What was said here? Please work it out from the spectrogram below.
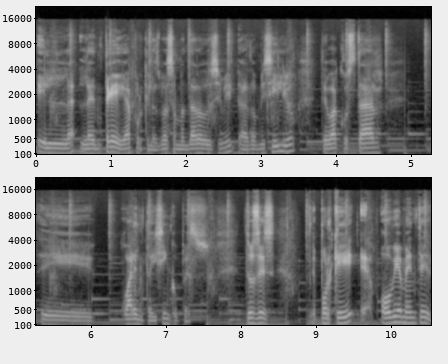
la entrega, porque las vas a mandar a, domicilio, te va a costar 45 eh, pesos. Entonces, porque eh, obviamente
